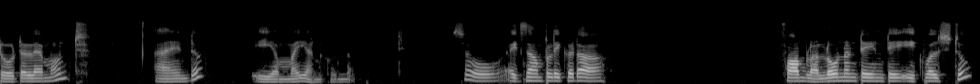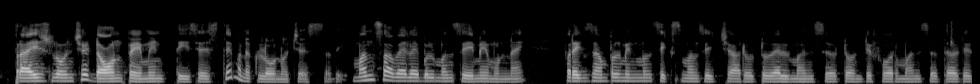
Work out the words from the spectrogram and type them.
టోటల్ అమౌంట్ అండ్ ఈఎంఐ అనుకుందాం. సో ఎగ్జాంపుల్ ఇక్కడ ఫార్ములా లోన్ అంటే ఏంటి? ఈక్వల్స్ టు ప్రైస్లోంచి డౌన్ పేమెంట్ తీసేస్తే మనకు లోన్ వచ్చేస్తుంది. మంత్స్ అవైలబుల్ మంత్స్ ఏమేమి ఉన్నాయి for example minimum six months ఇచ్చారు twelve months twenty four months thirty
